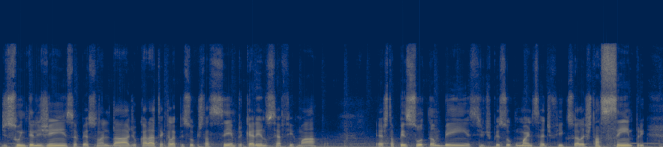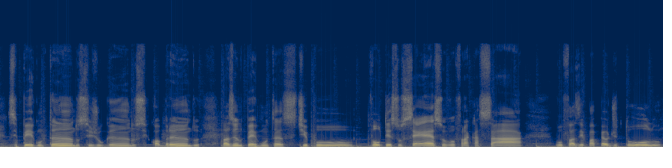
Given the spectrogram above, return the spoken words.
de sua inteligência, personalidade, o caráter aquela pessoa que está sempre querendo se afirmar, tá? Esta pessoa também, esse tipo de pessoa com mindset fixo, ela está sempre se perguntando, se julgando, se cobrando, fazendo perguntas tipo: vou ter sucesso, vou fracassar, vou fazer papel de tolo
